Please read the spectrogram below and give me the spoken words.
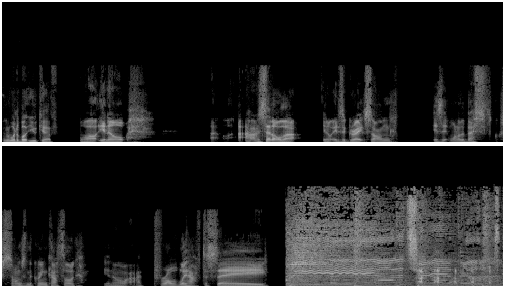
And what about you, Kev? Well, you know, I, I- having said all that, you know, it's a great song. Is it one of the best songs in the Queen catalog? You know, I probably have to say.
